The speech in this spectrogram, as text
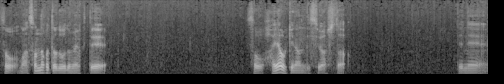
そう、まあそんなことはどうでもよくて、そう、早起きなんですよ、明日。でね、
